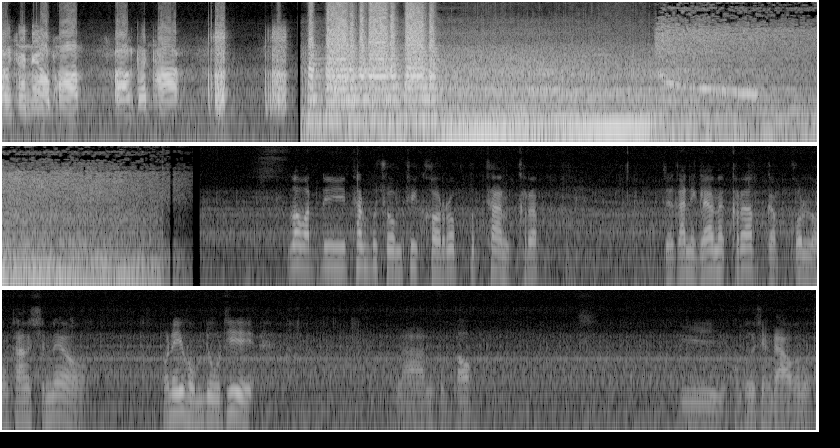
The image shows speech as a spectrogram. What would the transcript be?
างชาแนลพร้อม ออกเดินทางสวัสดีท่านผู้ชมที่เคารพทุกท่านครับ เจอกันอีกแล้วนะครับกับคนหลงทางชาแนลวันนี้ผมอยู่ที่ลานสต็อกที่อำเภอเชียงดาวครับผม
